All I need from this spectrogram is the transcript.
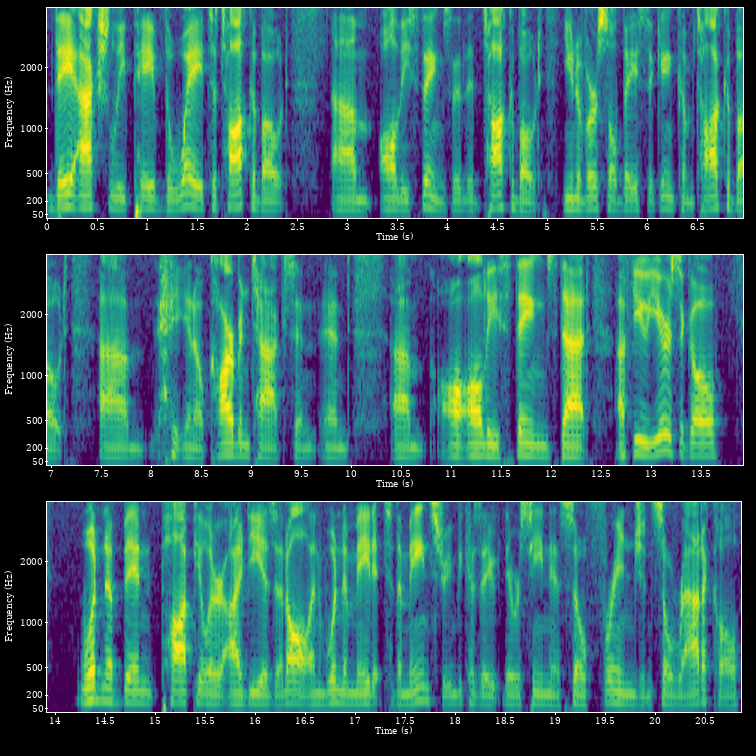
they actually paved the way to talk about um, all these things. They, they, talk about universal basic income, talk about um, you know carbon tax and and um, all, all, these things that a few years ago wouldn't have been popular ideas at all and wouldn't have made it to the mainstream because they, they were seen as so fringe and so radical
